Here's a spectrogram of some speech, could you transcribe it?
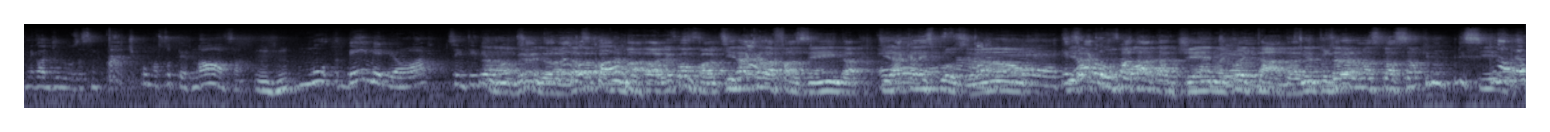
aquele negócio de luz assim, pá, tipo uma supernova, uhum. bem melhor, você entendeu? Não, bem melhor. Eu concordo, olha, eu concordo. Tirar aquela fazenda, tirar é, aquela explosão, é, tirar a culpa da, da Janeway, coitada, né? Puseram ela numa situação que não precisa. Não, eu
